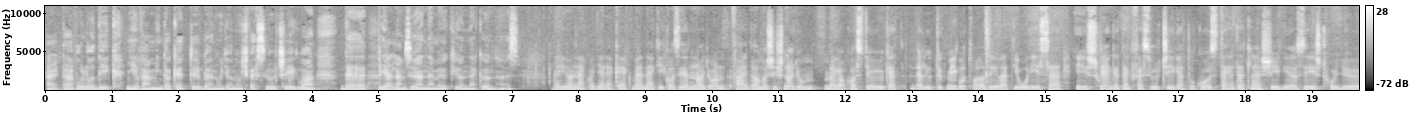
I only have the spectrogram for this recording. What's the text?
eltávolodik. Nyilván mind a kettőben ugyanúgy feszültség van, de jellemzően nem ők jönnek önhöz de jönnek a gyerekek, mert nekik azért nagyon fájdalmas, és nagyon megakasztja őket. Előttük még ott van az élet jó része, és rengeteg feszültséget okoz, tehetetlenségérzést, hogy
